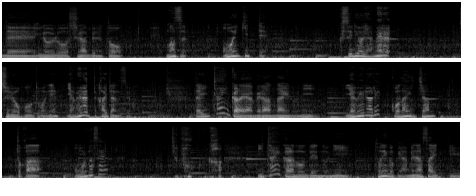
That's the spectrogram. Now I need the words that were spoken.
でいろいろ調べるとまず思い切って薬をやめる。治療法のとこにねやめるって書いてあるんですよ。だ痛いからやめらんないのにやめられっこないじゃんとか思いません？じゃ僕か痛いから飲んでんのにとにかくやめなさいっていう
